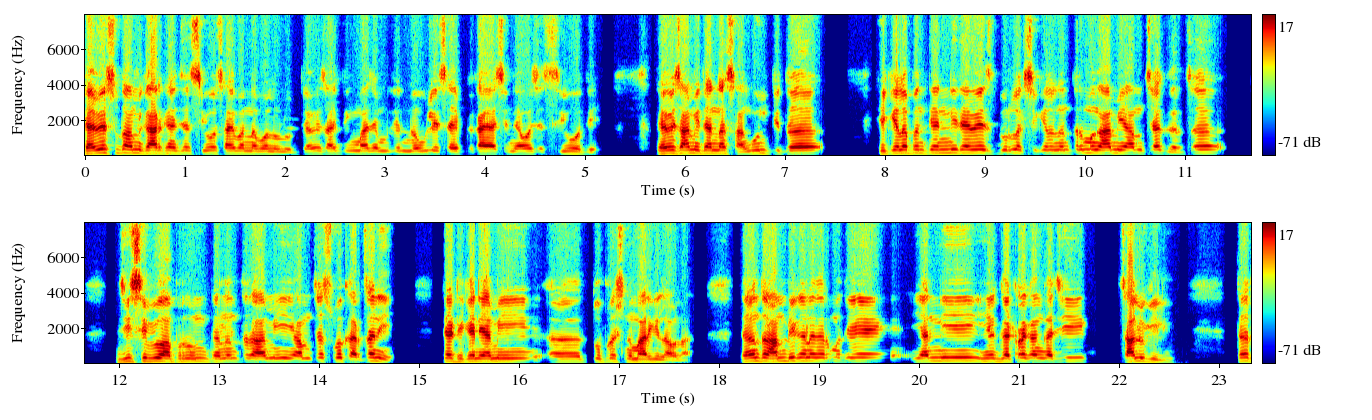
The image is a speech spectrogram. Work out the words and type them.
त्यावेळेस सुद्धा आम्ही कारखान्याच्या सीओ साहेबांना बोलवलो त्यावेळेस आय थिंक माझ्या मध्ये नवले साहेब काय असे नेवाचे सीओ होते. त्यावेळेस आम्ही त्यांना सांगून तिथं हे केलं पण त्यांनी त्यावेळेस दुर्लक्ष केल्यानंतर मग आम्ही आमच्या घरचं जीसीबी वापरून त्यानंतर आम्ही आमच्या स्वखर्चाने त्या ठिकाणी आम्ही तो प्रश्न मार्गी लावला. त्यानंतर अंबिकानगर यांनी हे गटरगंगा चालू केली. तर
